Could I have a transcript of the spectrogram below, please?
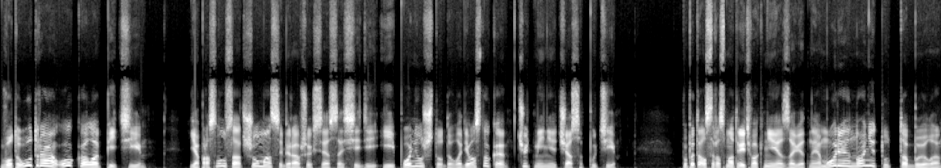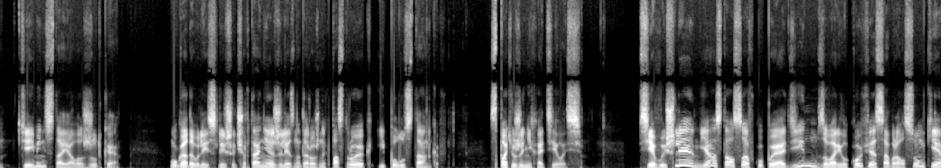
Вот и утро около пяти. Я проснулся от шума собиравшихся соседей и понял, что до Владивостока чуть менее часа пути. Попытался рассмотреть в окне заветное море, но не тут-то было. Темень стояла жуткая. Угадывались лишь очертания железнодорожных построек и полустанков. Спать уже не хотелось. Все вышли, я остался в купе один, заварил кофе, собрал сумки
